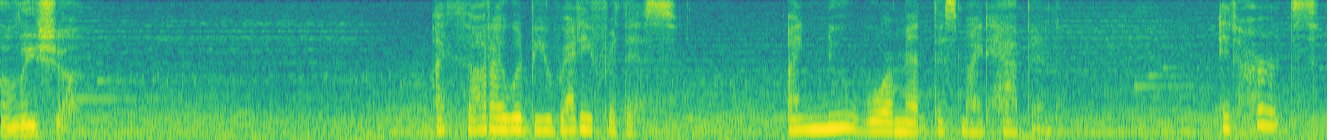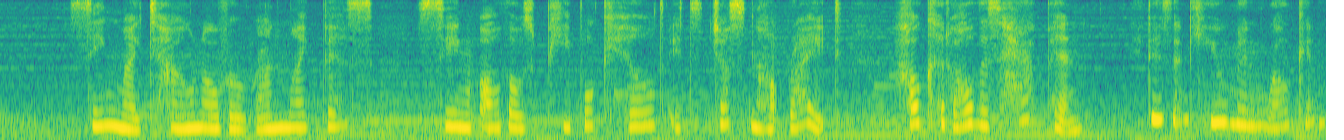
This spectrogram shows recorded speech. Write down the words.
Alicia. I thought I would be ready for this. I knew war meant this might happen. It hurts. Seeing my town overrun like this, seeing all those people killed, it's just not right. How could all this happen? It isn't human, Welkin.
